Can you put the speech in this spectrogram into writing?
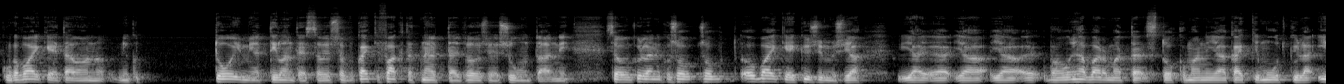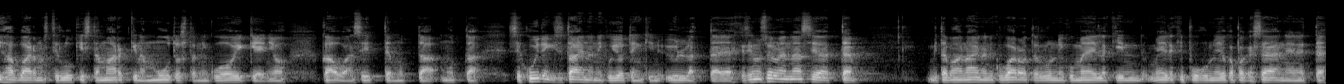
kuinka vaikeaa on niin kuin toimia tilanteessa, jossa kaikki faktat näyttää toiseen suuntaan, niin se on kyllä niin kuin, se on, se on, vaikea kysymys ja, ja, ja, ja, ja mä olen ihan varma, että Stockman ja kaikki muut kyllä ihan varmasti lukista markkinan muutosta niin kuin oikein jo kauan sitten, mutta, mutta se kuitenkin sitä aina niin kuin jotenkin yllättää. Ja ehkä siinä on sellainen asia, että – mitä mä oon aina niin kuin varoitellut niin kuin meilläkin, meilläkin puhunut joka paikassa ääneen, että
